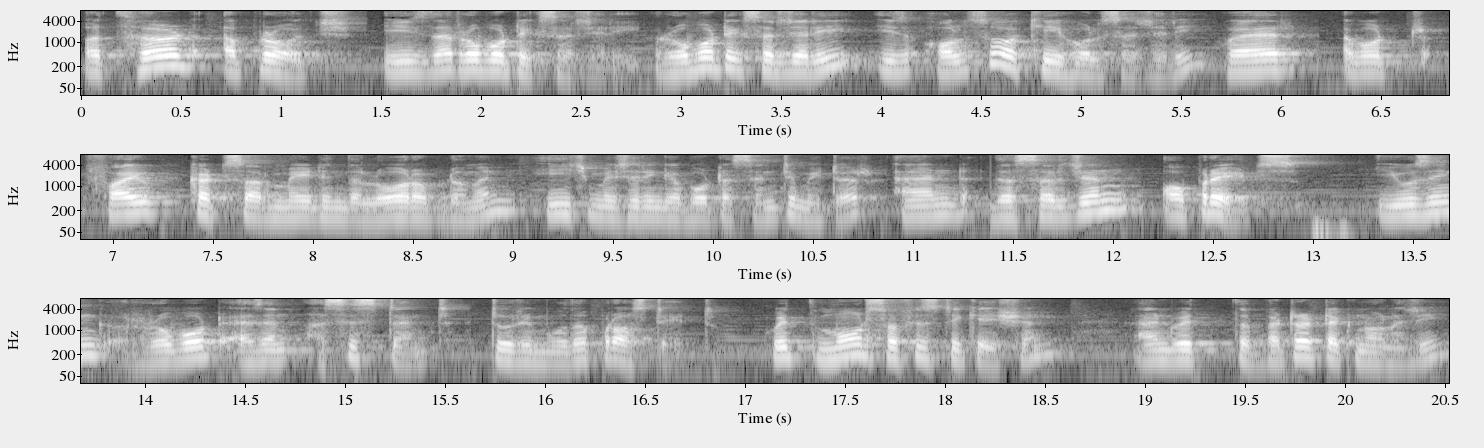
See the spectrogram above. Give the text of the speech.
A third approach is the robotic surgery. Robotic surgery is also a keyhole surgery where about five cuts are made in the lower abdomen, each measuring about a centimeter, and the surgeon operates using robot as an assistant to remove the prostate. With more sophistication and with the better technology,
